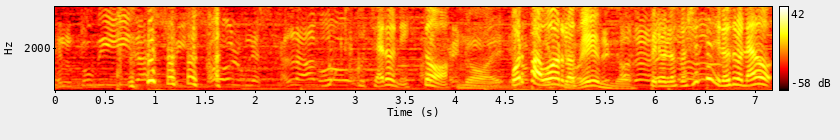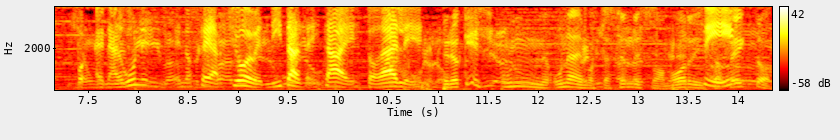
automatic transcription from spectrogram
En tu vida soy solo un esclavo. ¿Escucharon esto? No, eh, Por favor, los, tremendo. pero los oyentes del otro lado, en algún, eh, no sé, archivo de bendita, ahí está esto, dale. ¿Pero qué es? Un- ¿Una demostración de su amor y Sí. su afecto?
